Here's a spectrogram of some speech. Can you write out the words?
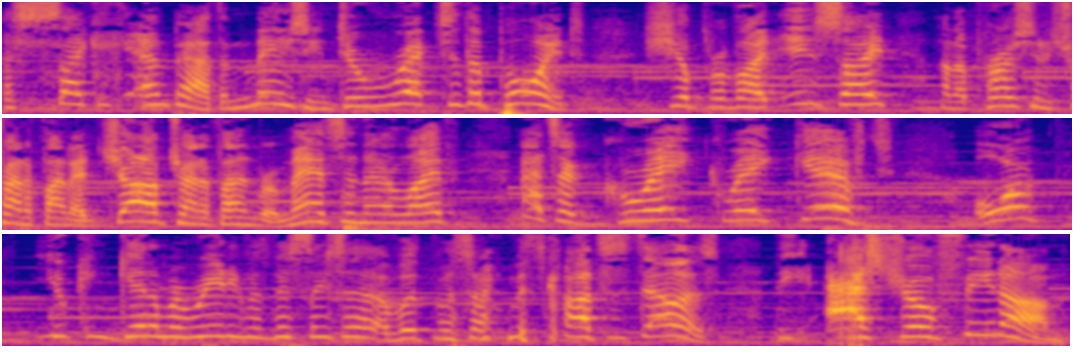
a psychic empath, amazing, direct to the point. She'll provide insight on a person who's trying to find a job, trying to find romance in their life. That's a great, great gift. Or you can get them a reading with Miss Lisa, with Miss Constance Stellis, the Astro Phenom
